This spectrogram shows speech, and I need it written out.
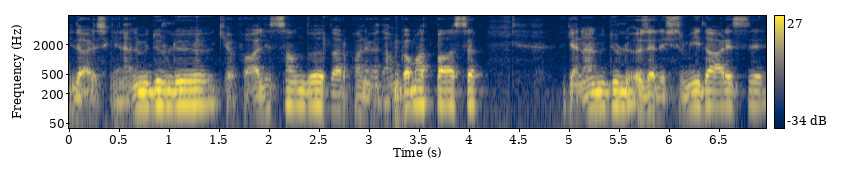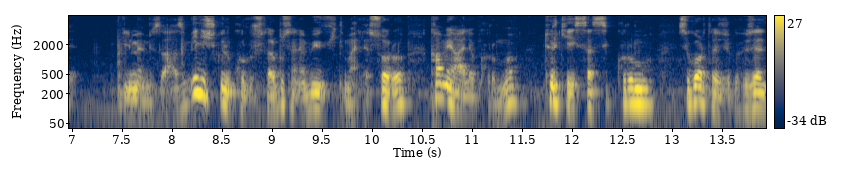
İdaresi Genel Müdürlüğü, Kefalet Sandığı, Darphane ve Damga Matbaası, Genel Müdürlüğü, Özelleştirme İdaresi bilmemiz lazım. İlişkili kuruluşlar bu sene büyük ihtimalle soru. Kamu İhale Kurumu, Türkiye İstatistik Kurumu, Sigortacılık Özel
